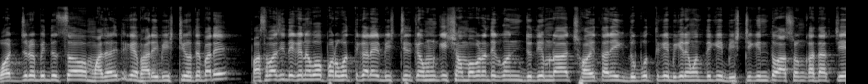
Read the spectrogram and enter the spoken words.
বজ্র বিদ্যুৎ সহ মাঝারি থেকে ভারী বৃষ্টি হতে পারে। পাশাপাশি দেখে নেব, পরবর্তীকালে বৃষ্টির কেমন কী সম্ভাবনা? দেখুন, যদি আমরা ছয় তারিখ দুপুর থেকে বিকেলের মধ্যে কি বৃষ্টি কিন্তু আশঙ্কা থাকছে।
